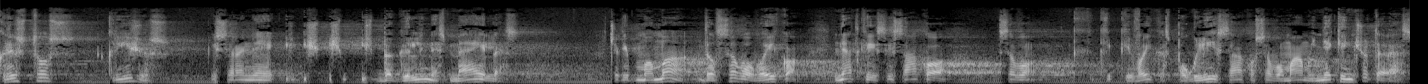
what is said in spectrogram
Kristus kryžius, jis yra ne iš, iš, iš begalinės meilės Čia kaip mama dėl savo vaiko, net kai jisai sako savo, kai vaikas, paauglys sako savo mamai, nekenčiu tavęs.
